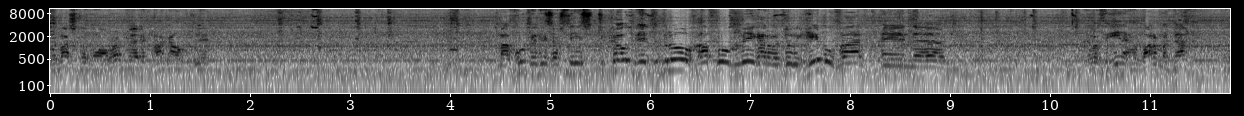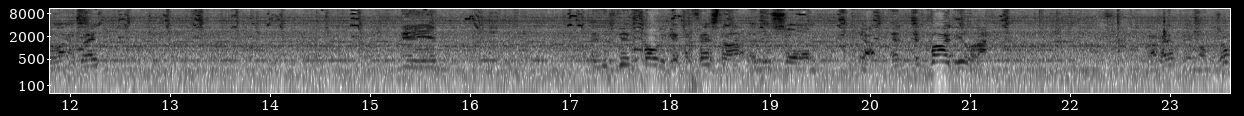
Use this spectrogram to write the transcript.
Dat was gewoon wat werk, had ik al gezegd. Maar goed, het is nog steeds te koud en te droog. Afgelopen week hadden we natuurlijk hemelvaart en uh, het enige warme dag in een lange tijd. En het is weer koud, ik heb een Vesta, het is, uh, ja, het, het waait heel hard. Maar hè, even andersom.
